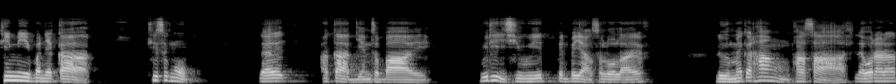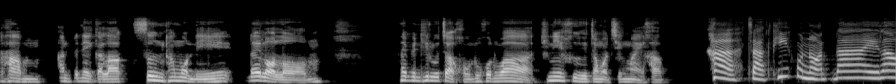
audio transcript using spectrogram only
ที่มีบรรยากาศที่สงบและอากาศเย็นสบาย วิถีชีวิตเป็นไปอย่างสโลว์ไลฟ์หรือแม้กระทั่งภาษาและวัฒนธรรม อันเป็นเอกลักษณ์ ซึ่งทั้งหมดนี้ได้หล่อหลอม ให้เป็นที่รู้จักของทุกคนว่าที่นี่คือจังหวัดเชียงใหม่ครับ ค่ะ จากที่คุณน็อตได้เล่า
